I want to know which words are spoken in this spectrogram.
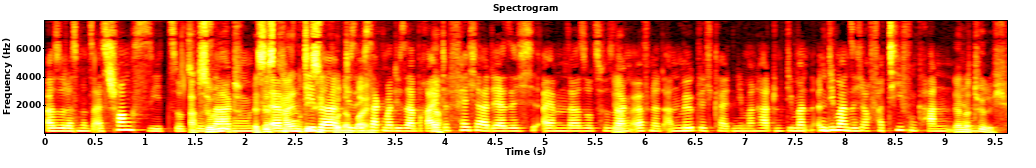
also dass man es als Chance sieht, sozusagen. Absolut. Es ist kein ähm, dieser, Risiko dabei. Ich sag mal, dieser breite ja. Fächer, der sich einem da sozusagen ja. öffnet an Möglichkeiten, die man hat und die man, in die man sich auch vertiefen kann. Ja, in, natürlich.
